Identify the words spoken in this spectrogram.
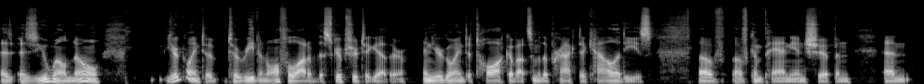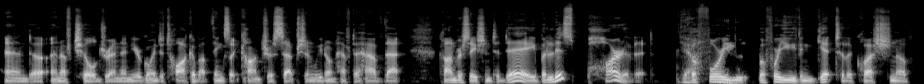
as, as you well know, you're going to to read an awful lot of the scripture together, and you're going to talk about some of the practicalities of of companionship and and and uh, and of children, and you're going to talk about things like contraception. We don't have to have that conversation today, but it is part of it Yeah. before you before you even get to the question of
